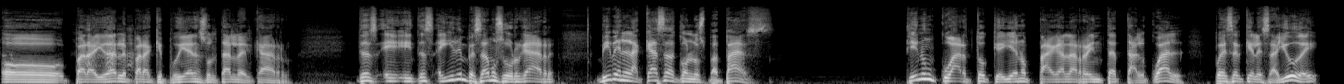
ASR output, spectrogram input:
o para ayudarle para que pudieran soltarle el carro. Entonces, eh, entonces ahí le empezamos a hurgar. Vive en la casa con los papás. Tiene un cuarto que ya no paga la renta tal cual. Puede ser que les ayude,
